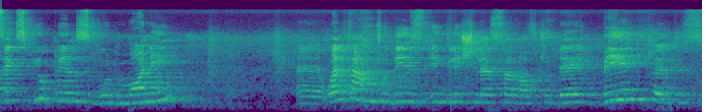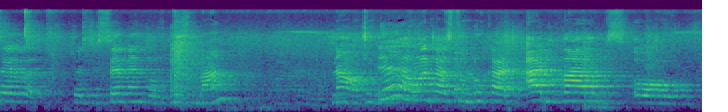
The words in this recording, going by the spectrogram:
6 pupils, good morning. Uh, welcome to this English lesson of today, being 27th, 27th of this month. Now, today I want us to look at adverbs of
